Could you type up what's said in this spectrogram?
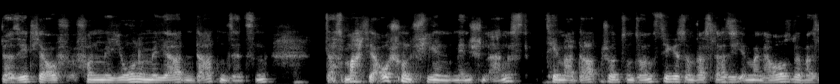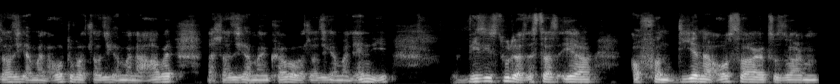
basiert ja auf von Millionen, Milliarden Datensätzen das macht ja auch schon vielen Menschen Angst. Thema Datenschutz und sonstiges. Und was lasse ich in mein Haus oder was lasse ich an mein Auto, was lasse ich an meiner Arbeit, was lasse ich an meinen Körper, was lasse ich an mein Handy. Wie siehst du das? Ist das eher auch von dir eine Aussage zu sagen,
